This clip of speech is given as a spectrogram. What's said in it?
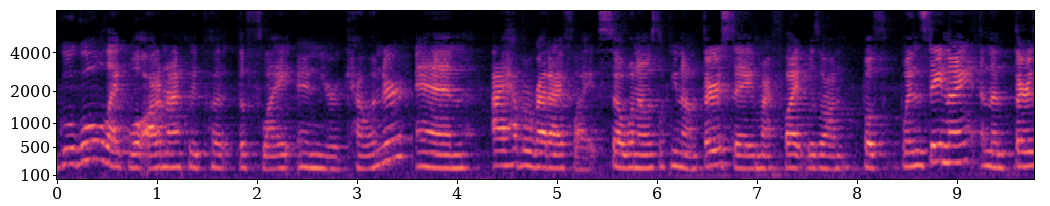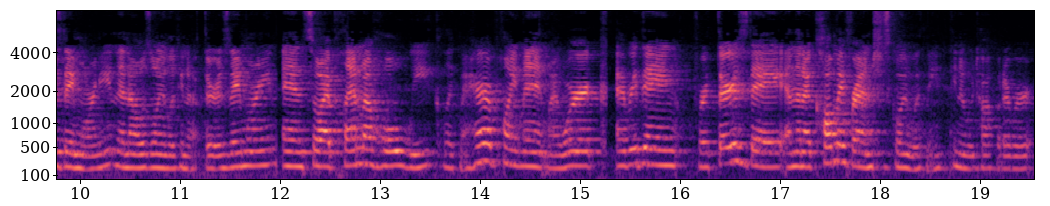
Google like will automatically put the flight in your calendar and I have a red eye flight. So when I was looking on Thursday, my flight was on both Wednesday night and then Thursday morning and I was only looking at Thursday morning. And so I planned my whole week, like my hair appointment, my work, everything for Thursday. And then I called my friend, she's going with me. You know, we talk whatever.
